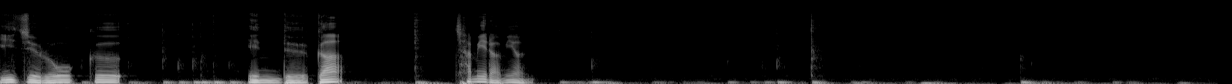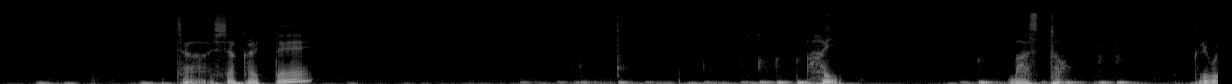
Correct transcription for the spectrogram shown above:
is log ind가 참이라면 자, 시작할 때 하이 마스터 그리고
